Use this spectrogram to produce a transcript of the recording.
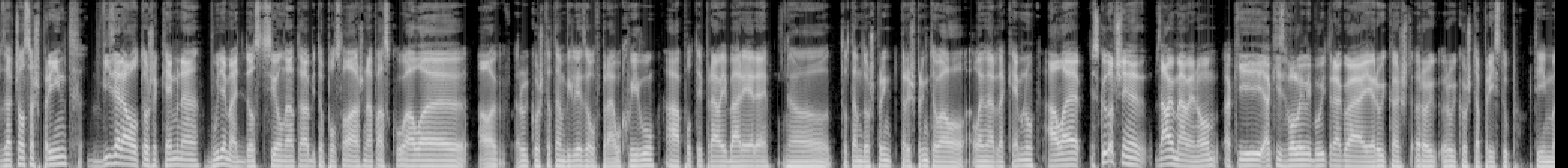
začal sa šprint. Vyzeralo to, že Kemna bude mať dosť sil na to, aby to poslala až na pasku, ale, ale Rujkošta tam vyliezol v pravú chvíľu a po tej pravej bariére uh, to tam do šprint, prešprintoval Lenarda Kemnu. Ale skutočne zaujímavé, no, aký, aký zvolili Bujtrago aj Rujkošta prístup k tým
